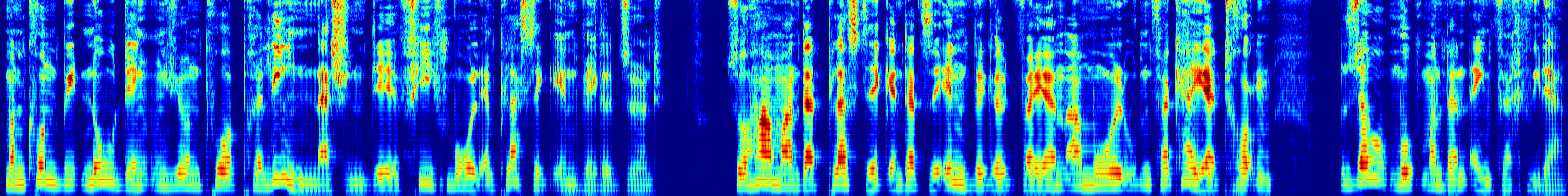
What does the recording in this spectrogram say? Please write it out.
Man kun bit no denken, jon pur Pralinen naschen, die fünfmal in Plastik inwickelt sind. So ha man dat Plastik, in dat sie inwickelt wären, amol uden Verkehr trocken. So muck man dann einfach wieder.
